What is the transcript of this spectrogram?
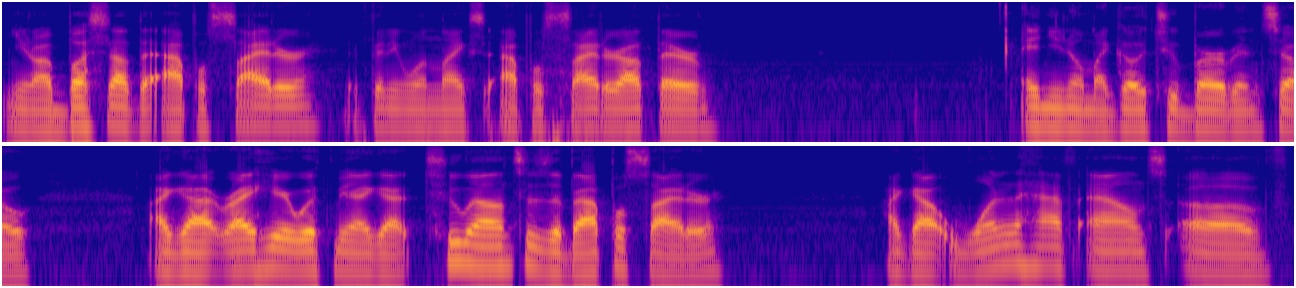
you know, I busted out the apple cider. If anyone likes apple cider out there, and you know my go-to bourbon. So, I got right here with me. I got two ounces of apple cider. I got one and a half ounce of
